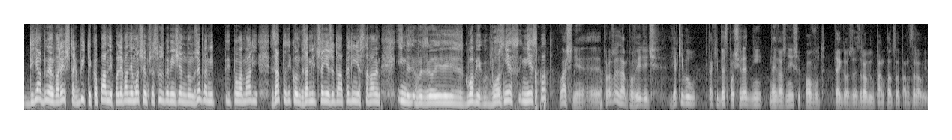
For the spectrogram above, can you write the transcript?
Gdy ja byłem w aresztach, bity, kopany, polewany moczem przez służbę więzienną, żebra mi połamali, za to tylko za milczenie, że do apeli nie stawałem, im z, z, z głowy włos nie, nie spadł. Właśnie, e, proszę nam powiedzieć, jaki był taki bezpośredni, najważniejszy powód tego, że zrobił pan to, co pan zrobił.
